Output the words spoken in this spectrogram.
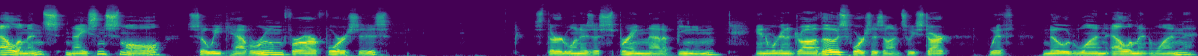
elements nice and small so we have room for our forces. This third one is a spring, not a beam. And we're going to draw those forces on. So we start with node 1, element 1.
